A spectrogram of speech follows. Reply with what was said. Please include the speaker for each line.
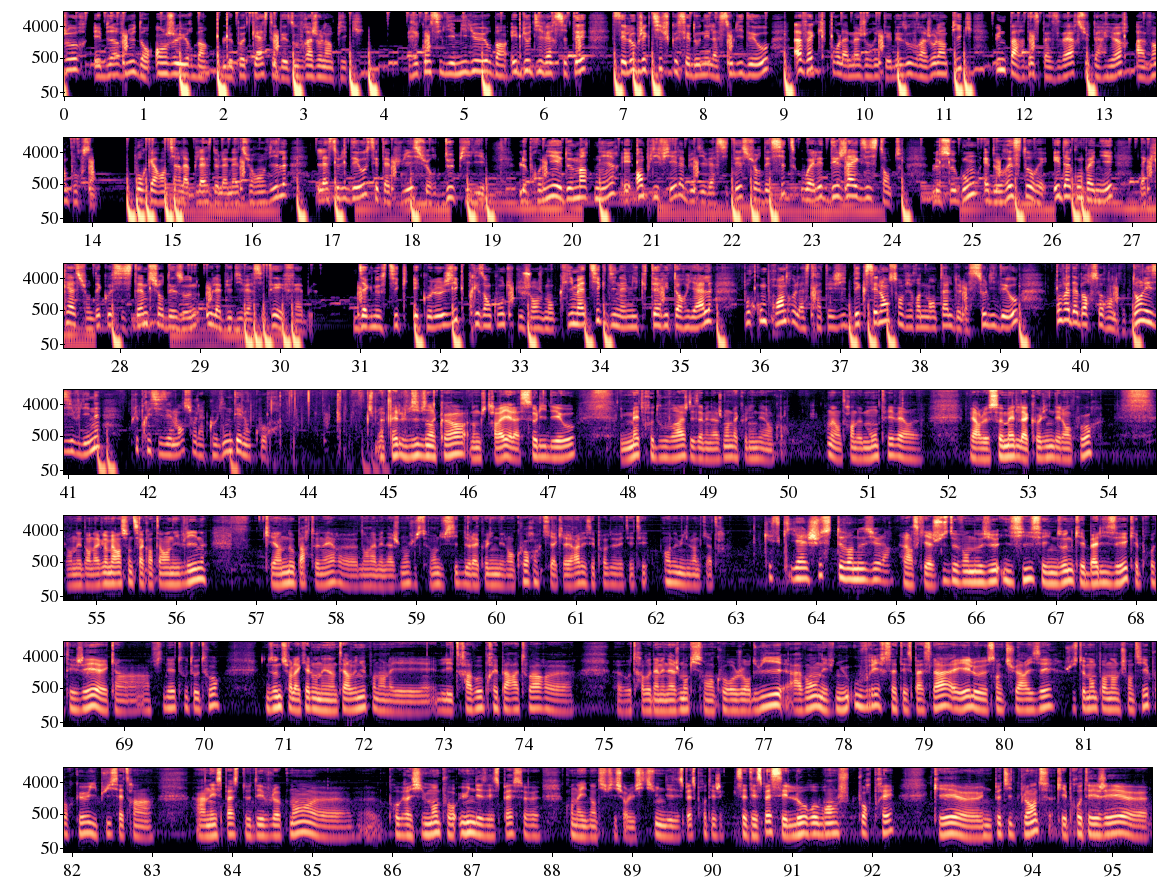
Speaker 1: Bonjour et bienvenue dans Enjeux urbains, le podcast des ouvrages olympiques. Réconcilier milieu urbain et biodiversité, c'est l'objectif que s'est donné la Solidéo, avec, pour la majorité des ouvrages olympiques, une part d'espace vert supérieure à 20%. Pour garantir la place de la nature en ville, la Solidéo s'est appuyée sur deux piliers. Le premier est de maintenir et amplifier la biodiversité sur des sites où elle est déjà existante. Le second est de restaurer et d'accompagner la création d'écosystèmes sur des zones où la biodiversité est faible. Diagnostic écologique, prise en compte du changement climatique, dynamique territoriale. Pour comprendre la stratégie d'excellence environnementale de la Solidéo, on va d'abord se rendre dans les Yvelines, plus précisément sur la colline d'Elancourt.
Speaker 2: Je m'appelle Vivien Cor, donc je travaille à la Solidéo, maître d'ouvrage des aménagements de la colline d'Elancourt. On est en train de monter vers, vers le sommet de la colline d'Elancourt. On est dans l'agglomération de Saint-Quentin en Yvelines, qui est un de nos partenaires euh, dans l'aménagement justement du site de la colline d'Elancourt, qui accueillera les épreuves de VTT en 2024.
Speaker 1: Qu'est-ce qu'il y a juste devant nos yeux là
Speaker 2: Alors ce qu'il y a juste devant nos yeux ici, c'est une zone qui est balisée, qui est protégée avec un, filet tout autour une zone sur laquelle on est intervenu pendant les, travaux préparatoires euh, euh, aux travaux d'aménagement qui sont en cours aujourd'hui. Avant, on est venu ouvrir cet espace-là et le sanctuariser justement pendant le chantier pour qu'il puisse être un, un espace de développement euh, progressivement pour une des espèces qu'on a identifiées sur le site, une des espèces protégées. Cette espèce, c'est l'orobranche pourprée, qui est une petite plante qui est protégée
